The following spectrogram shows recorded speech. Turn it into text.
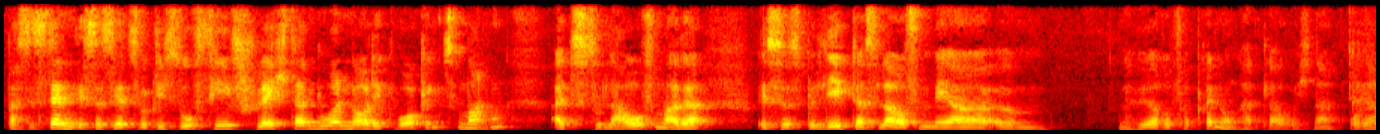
was ist denn? Ist es jetzt wirklich so viel schlechter, nur Nordic Walking zu machen, als zu laufen? Oder ist es belegt, dass Laufen mehr ähm, eine höhere Verbrennung hat, glaube ich, ne? Oder?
